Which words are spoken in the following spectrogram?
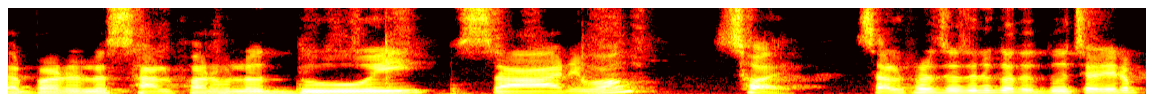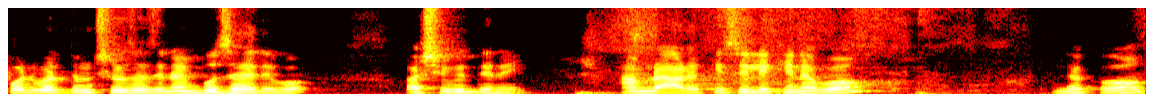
তারপর হলো সালফার হলো দুই, চার এবং ছয়। সালফার যোজনী কত? দুই, চার। এটা পরিবর্তনশীল যোজনী, আমি বুঝাই দেবো। অসুবিধা নেই। আমরা আরও কিছু লিখে নেব। দেখো,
